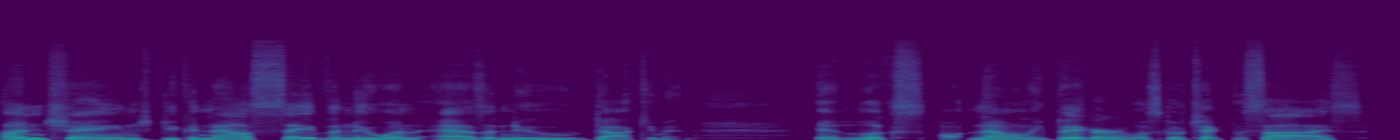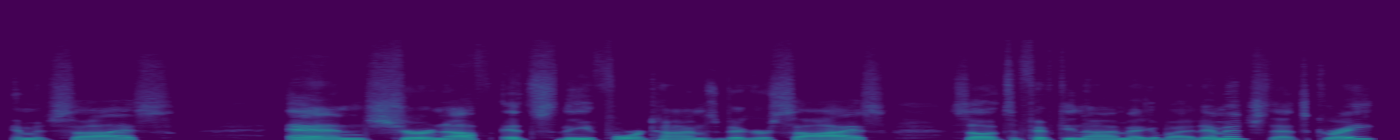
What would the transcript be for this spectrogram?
unchanged. You can now save the new one as a new document. It looks uh, not only bigger, let's go check the size, image size. And sure enough, it's the four times bigger size. So it's a 59 megabyte image. That's great.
